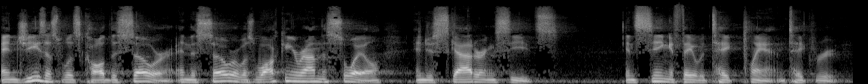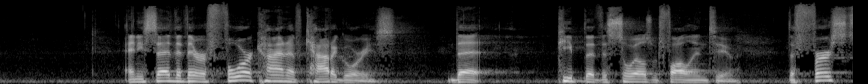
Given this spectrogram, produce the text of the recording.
And Jesus was called the sower. And the sower was walking around the soil and just scattering seeds and seeing if they would take plant and take root. And he said that there are four kind of categories that, peop- that the soils would fall into. The first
